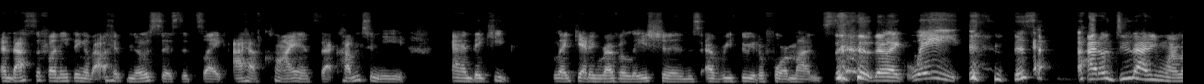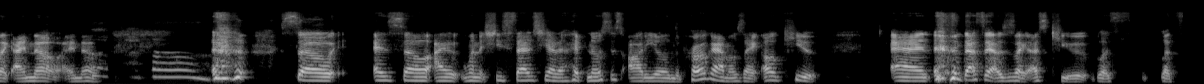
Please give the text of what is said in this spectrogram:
And that's the funny thing about hypnosis it's like i have clients that come to me and they keep like getting revelations every three to four months. They're like wait this i don't do that anymore. I'm like i know i know. So and so I when she said she had a hypnosis audio in the program, I was like, oh, cute. And that's it. I was just like, that's cute. Let's let's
